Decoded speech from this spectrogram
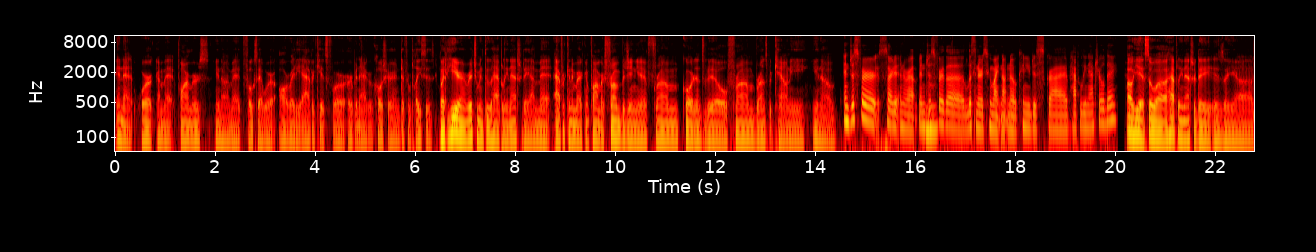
in that work, I met farmers. You know, I met folks that were already advocates for urban agriculture in different places. But here in Richmond, through Happily Natural Day, I met African American farmers from Virginia, from Gordonsville, from Brunswick County. You know, And just for, sorry to interrupt, and just Mhm. for the listeners who might not know, can you describe Happily Natural Day? Oh yeah, so uh, Happily Natural Day is a uh,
